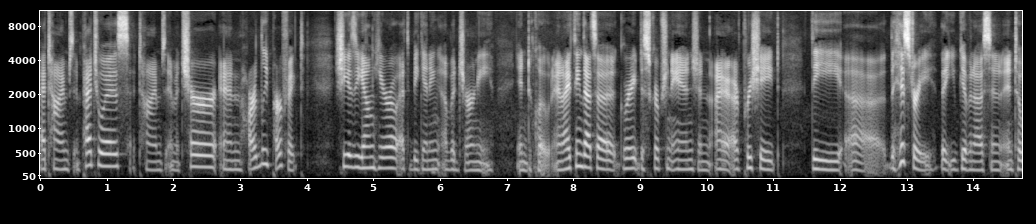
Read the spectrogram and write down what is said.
at times impetuous, at times immature, and hardly perfect. She is a young hero at the beginning of a journey. End quote. And I think that's a great description, Ange, and I, appreciate the uh, the history that you've given us and, and to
